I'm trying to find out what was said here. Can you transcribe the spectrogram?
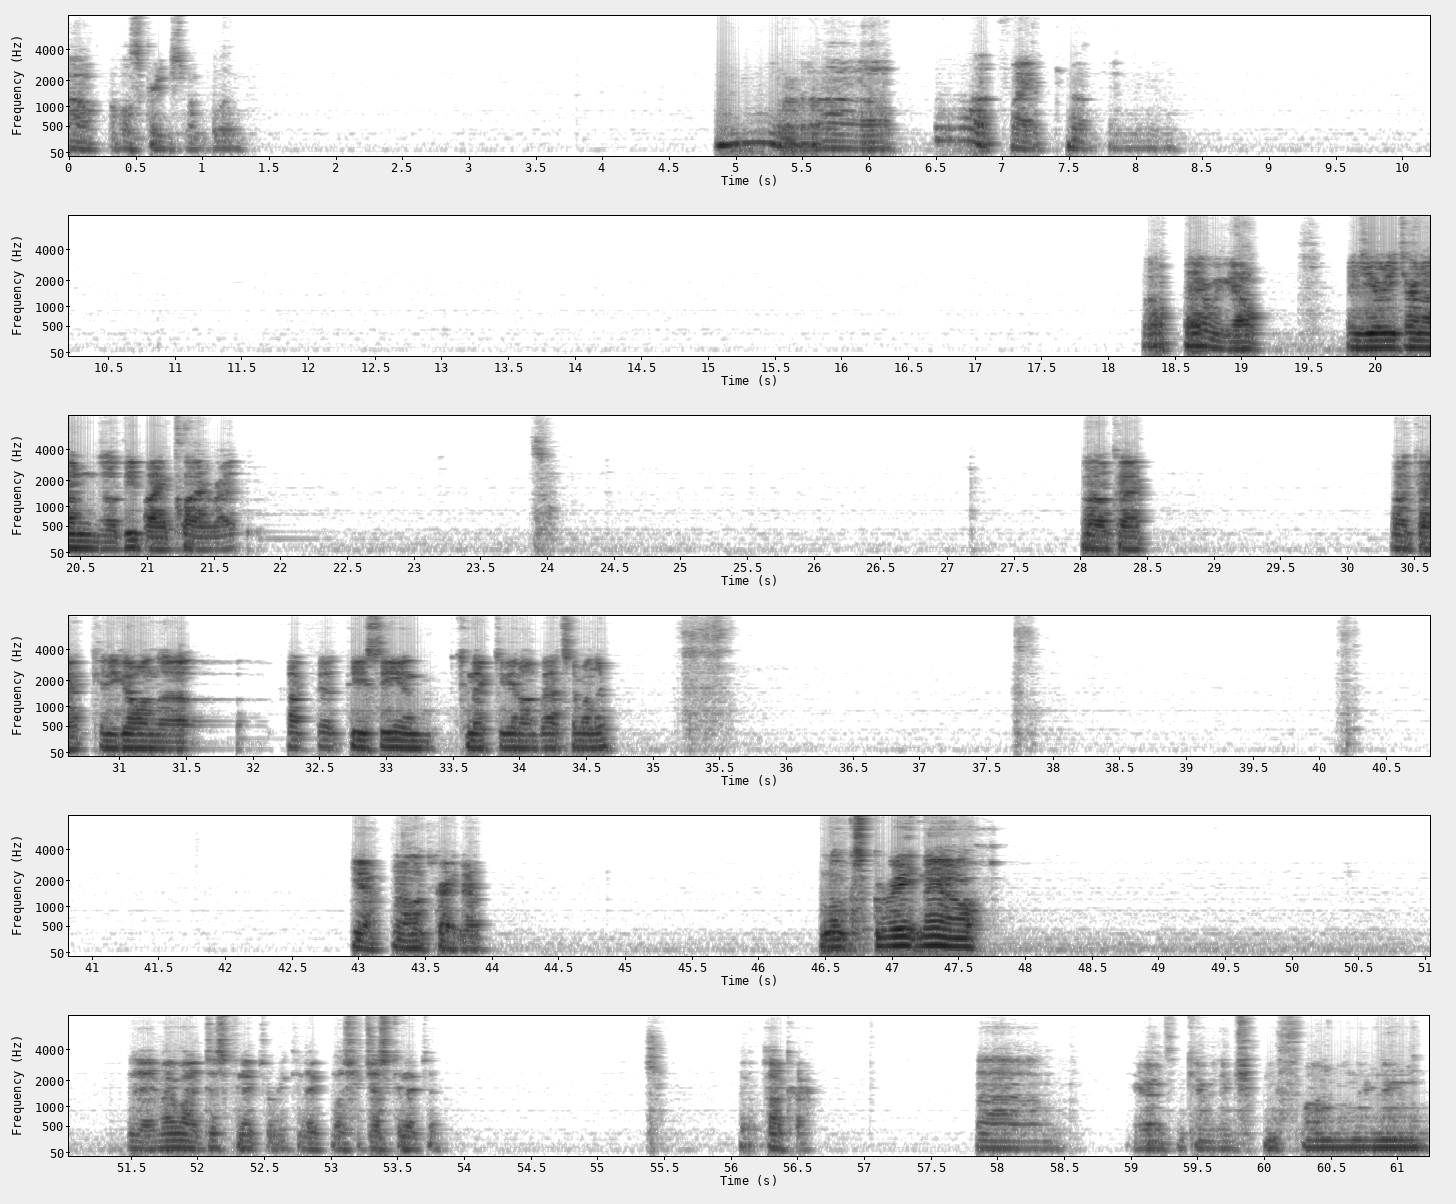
Oh, the whole screen just went blue. Uh, oh, wait. Oh, there we go. Did you already turn on the vPilot client, right? Okay. Okay. Can you go on the cockpit PC and connect again on VATSIM on there? Yeah, that looks great now. Looks great now. Yeah, you might want to disconnect or reconnect unless you just connected. Okay. Um, yeah, I think everything should be fine on there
